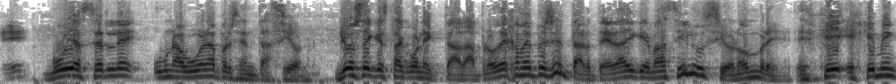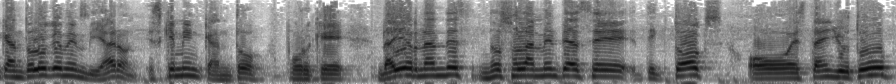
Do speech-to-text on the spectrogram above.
sé, voy a hacerle una buena presentación. Yo sé que está conectada, pero déjame presentarte, Dai, que más ilusión, hombre. Es que, es que me encantó lo que me enviaron, es que me encantó, porque Dai Hernández no solamente hace TikToks o está en YouTube,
